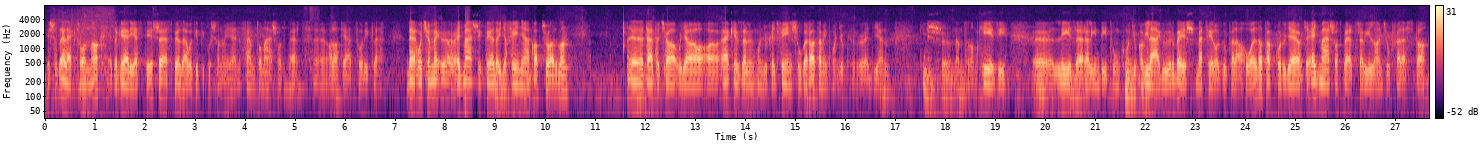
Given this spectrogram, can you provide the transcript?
és az elektronnak ez a gerjesztése, ez például tipikusan olyan femtomásodperc eh, alatt játszódik le. De hogyha meg, egy másik példa így a fényjel kapcsolatban, tehát, hogyha ugye a, a, elképzelünk mondjuk egy fénysugarat, amit mondjuk egy ilyen kis, nem tudom, kézi lézerrel indítunk mondjuk a világűrbe, és becélozzuk vele a holdat, akkor ugye, hogyha egy másodpercre villantjuk fel ezt a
